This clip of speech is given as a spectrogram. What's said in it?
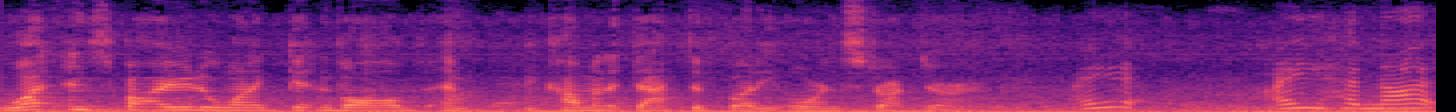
What inspired you to want to get involved and become an adaptive buddy or instructor? I I had not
